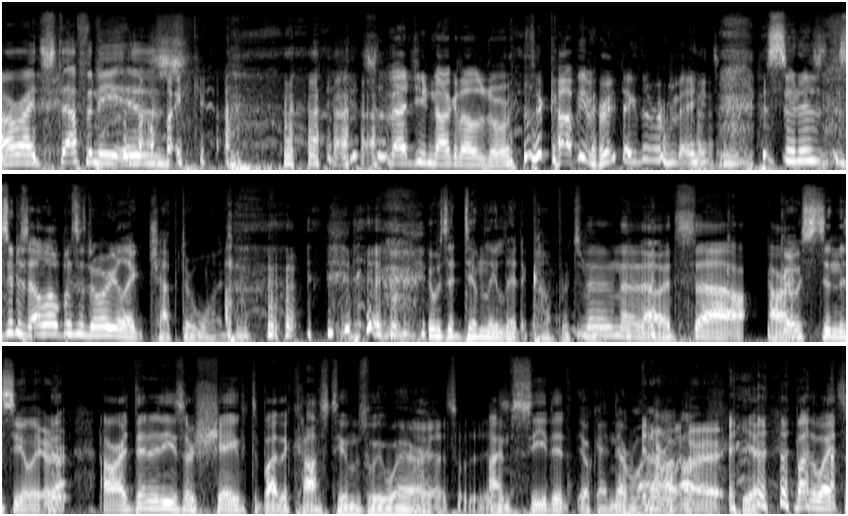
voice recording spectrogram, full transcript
All right, Stephanie is. Just imagine you knocking on the door with a copy of everything that remains. As soon as as soon as Elle opens the door, you're like, chapter one. it was a dimly lit conference room. no, no, no. no. It's uh, our, Ghosts in the ceiling. no, our identities are shaped by the costumes we wear. Oh yeah, that's what it is. I'm seated. Okay, never mind. Never mind. All right. yeah. By the way, it's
